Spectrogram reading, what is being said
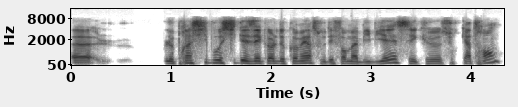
le principe aussi des écoles de commerce ou des formats BBS, c'est que sur quatre ans,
